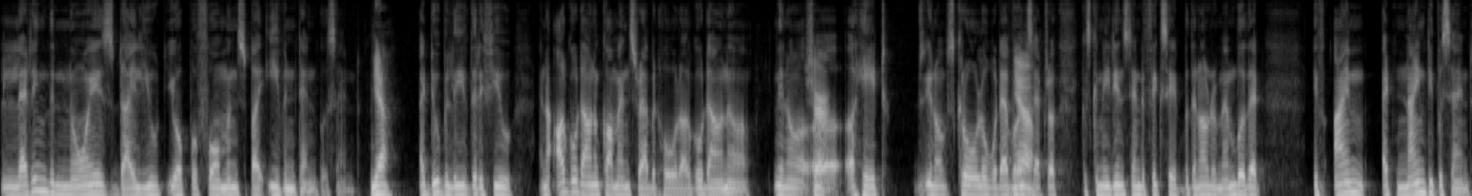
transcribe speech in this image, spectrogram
letting the noise dilute your performance by even 10%. yeah, I do believe that if you, and I'll go down a comments rabbit hole, I'll go down a, you know, Sure. a, a hate, you know, scroll or whatever, Yeah. etc. Because comedians tend to fixate. But then I'll remember that if I'm at 90%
